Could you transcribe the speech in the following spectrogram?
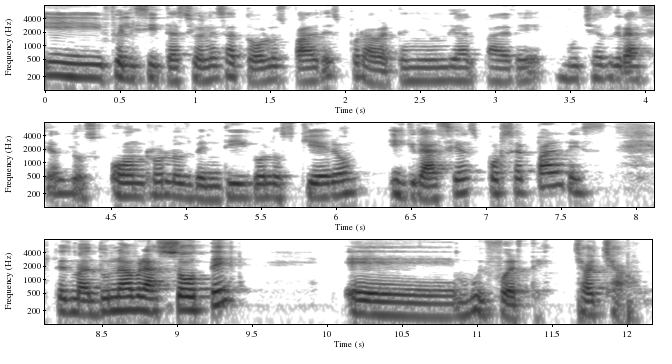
Y felicitaciones a todos los padres por haber tenido un día al padre. Muchas gracias, los honro, los bendigo, los quiero y gracias por ser padres. Les mando un abrazote eh, muy fuerte. Chao, chao.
